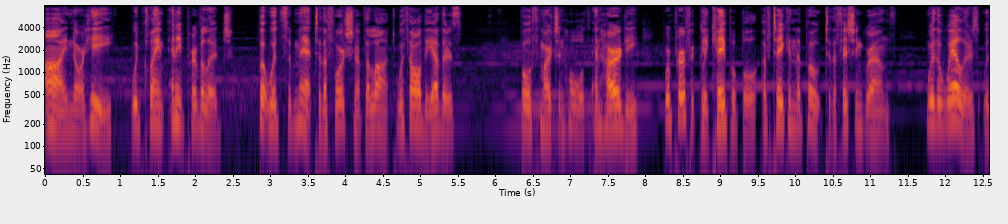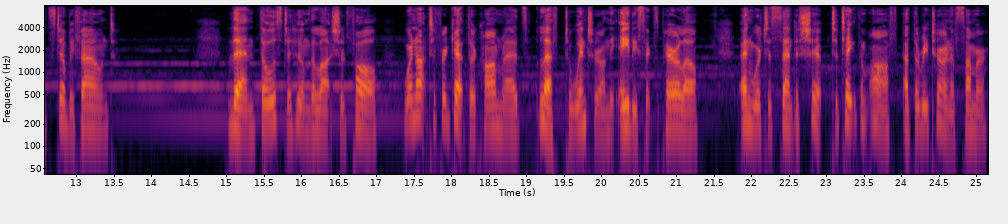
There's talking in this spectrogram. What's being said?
I, nor he would claim any privilege, but would submit to the fortune of the lot with all the others. Both Martin Holt and Hardy were perfectly capable of taking the boat to the fishing grounds, where the whalers would still be found. Then those to whom the lot should fall were not to forget their comrades left to winter on the eighty sixth parallel, and were to send a ship to take them off at the return of summer.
